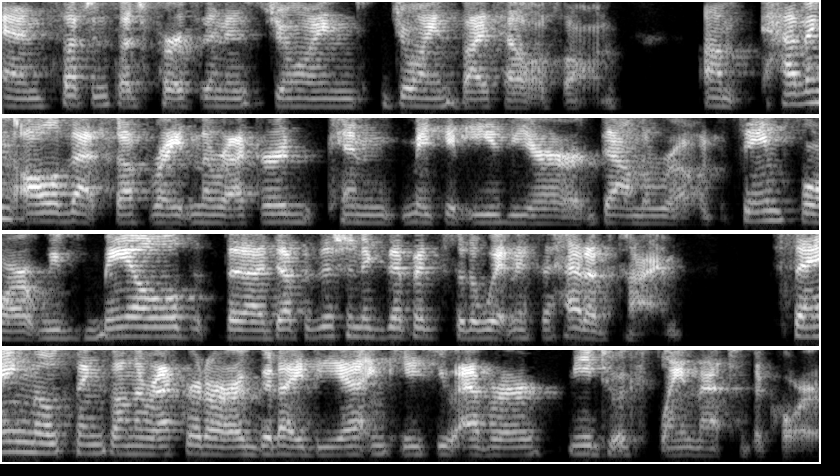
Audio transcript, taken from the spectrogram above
and such and such person is joined joined by telephone. Um, having all of that stuff right in the record can make it easier down the road. Same for we've mailed the deposition exhibits to the witness ahead of time saying those things on the record are a good idea in case you ever need to explain that to the court.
